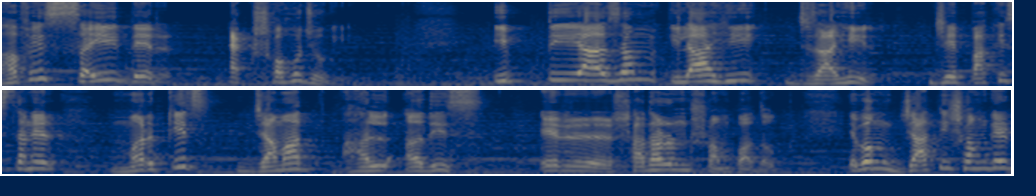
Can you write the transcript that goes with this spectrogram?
হাফিজ সঈদের এক সহযোগী ইফতিয়াজম ইলাহি জাহির, যে পাকিস্তানের মার্কিজ জামাত হাল আদিস এর সাধারণ সম্পাদক এবং জাতিসংঘের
